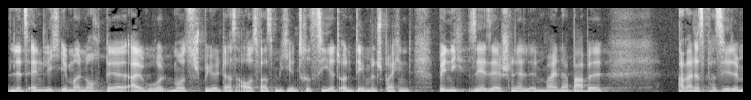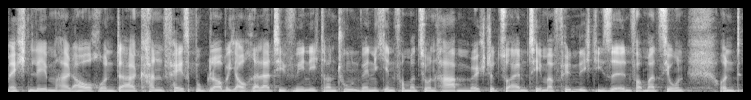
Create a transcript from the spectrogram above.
letztendlich immer noch, der Algorithmus spielt das aus, was mich interessiert und dementsprechend bin ich sehr, sehr schnell in meiner Bubble. Aber das passiert im echten Leben halt auch und da kann Facebook, glaube ich, auch relativ wenig dran tun. Wenn ich Informationen haben möchte zu einem Thema, finde ich diese Information und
